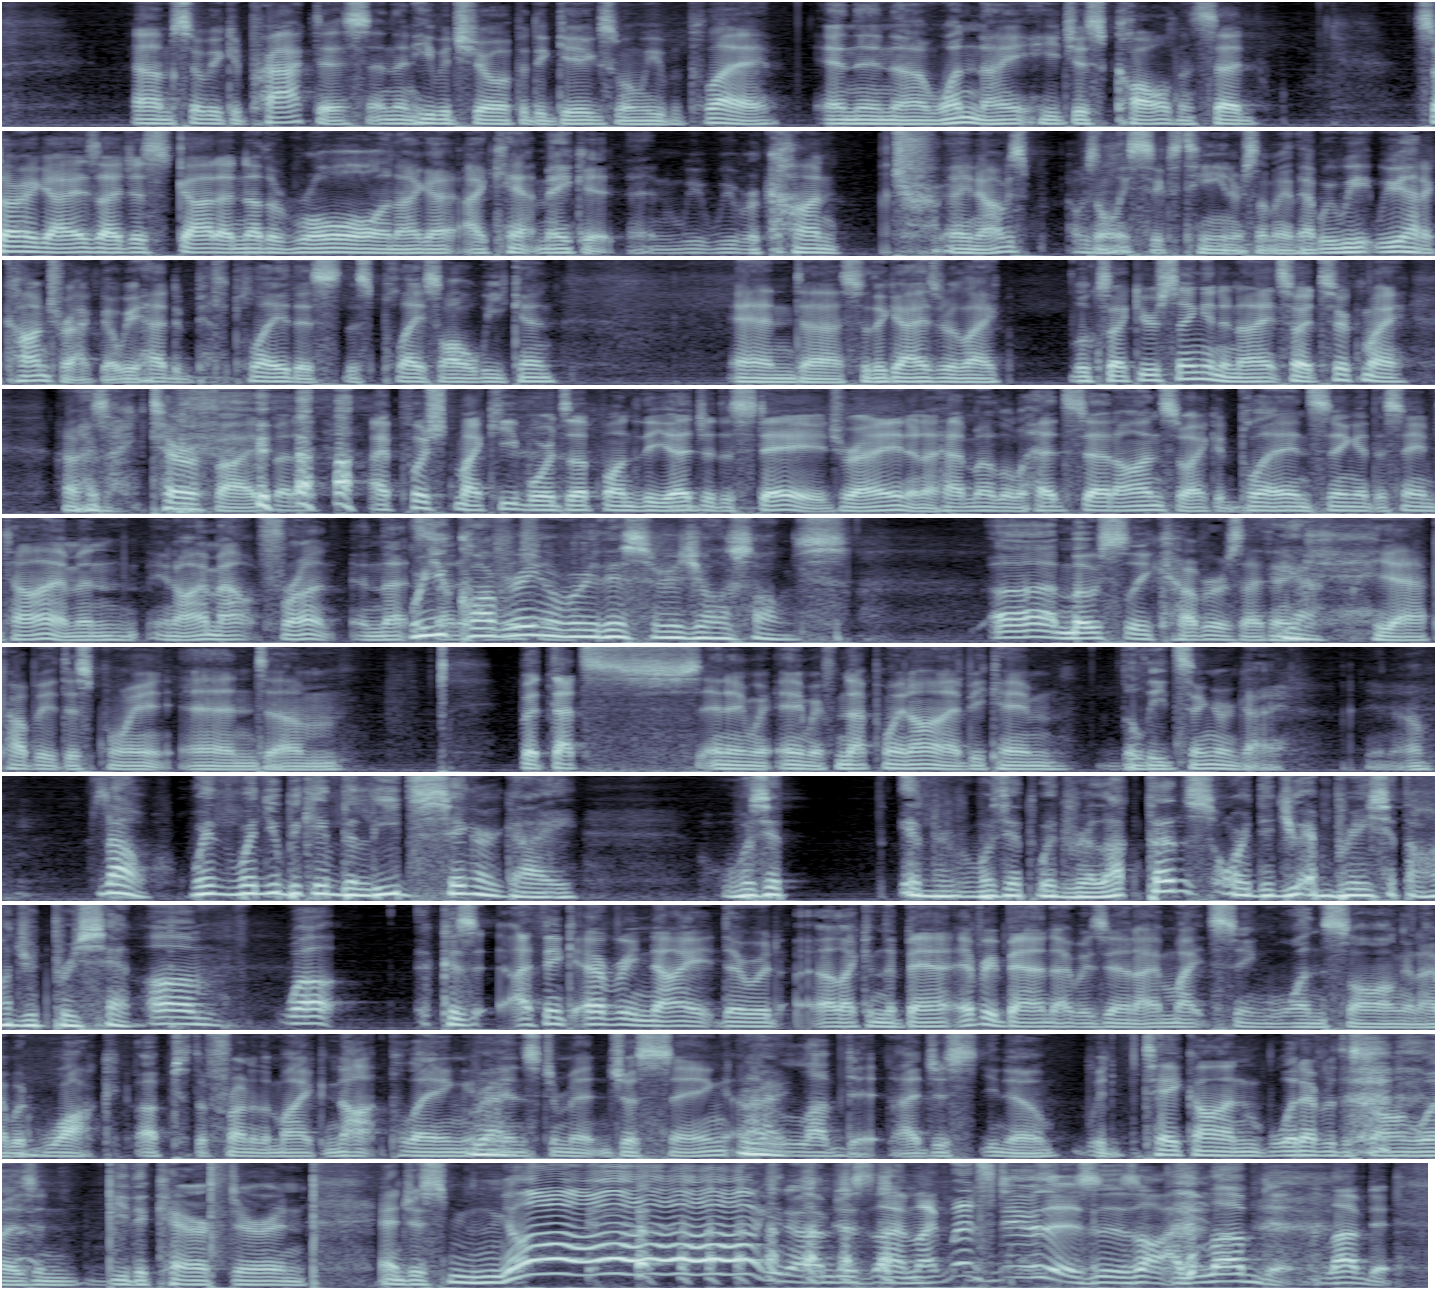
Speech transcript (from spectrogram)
um, so we could practice. And then he would show up at the gigs when we would play. And then uh, one night he just called and said, sorry guys, I just got another role and I got I can't make it. And we, we were con you know, I was I was only 16 or something like that. We we, we had a contract that we had to play this this place all weekend. And uh, so the guys are like, looks like you're singing tonight. So I took my I was like terrified, but I, I pushed my keyboards up onto the edge of the stage, right? And I had my little headset on so I could play and sing at the same time. And you know, I'm out front in that. Were you covering or were this original songs? Uh, mostly covers, I think. Yeah. Yeah. probably at this point. And um, but that's anyway. Anyway, from that point on, I became the lead singer guy. You know. Now, when when you became the lead singer guy, was it in was it with reluctance or did you embrace it hundred percent? Um. Well, because I think every night there would uh, like in the band, every band I was in, I might sing one song and I would walk up to the front of the mic, not playing Right. an instrument, just sing, and I loved it. I just you know would take on whatever the song was and be the character and and just oh, you know I'm just I'm like let's do this. This is all. I loved it, loved it.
